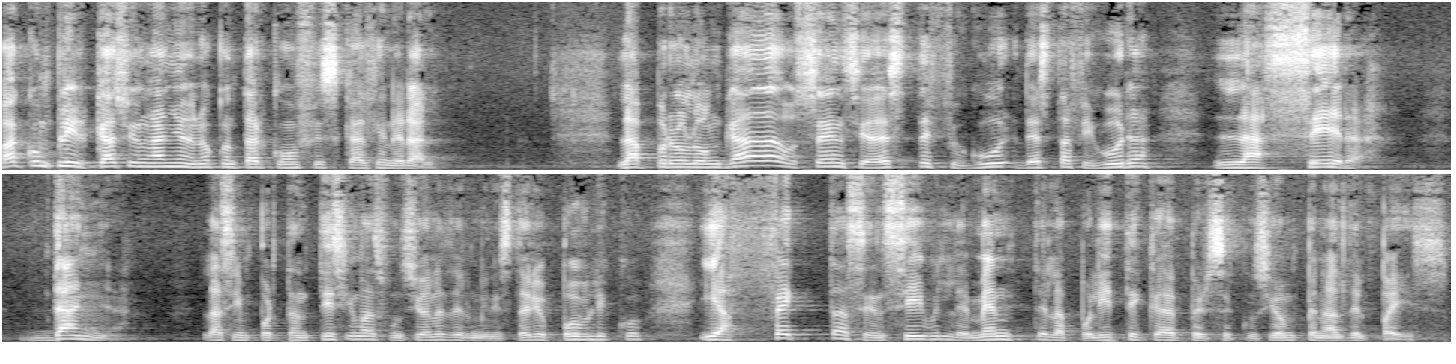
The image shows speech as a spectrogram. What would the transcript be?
va a cumplir casi un año de no contar con un fiscal general. La prolongada ausencia de, este de esta figura lacera, daña las importantísimas funciones del Ministerio Público y afecta sensiblemente la política de persecución penal del país.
